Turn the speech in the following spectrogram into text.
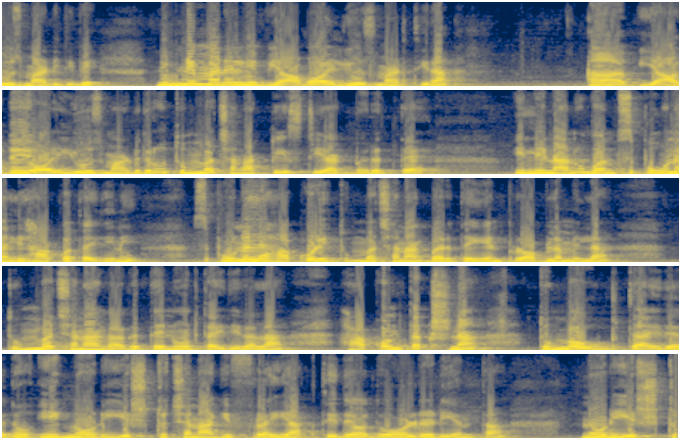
ಯೂಸ್ ಮಾಡಿದ್ದೀವಿ ನಿಮ್ಮ ನಿಮ್ಮ ಮನೇಲಿ ನೀವು ಯಾವ ಆಯಿಲ್ ಯೂಸ್ ಮಾಡ್ತೀರಾ? ಯಾವುದೇ ಆಯಿಲ್ ಯೂಸ್ ಮಾಡಿದ್ರೂ ತುಂಬ ಚೆನ್ನಾಗಿ ಟೇಸ್ಟಿಯಾಗಿ ಬರುತ್ತೆ. ಇಲ್ಲಿ ನಾನು ಒಂದು ಸ್ಪೂನಲ್ಲಿ ಹಾಕೋತಾ ಇದ್ದೀನಿ. ಸ್ಪೂನಲ್ಲೇ ಹಾಕ್ಕೊಳ್ಳಿ ತುಂಬ ಚೆನ್ನಾಗಿ ಬರುತ್ತೆ, ಏನು ಪ್ರಾಬ್ಲಮ್ ಇಲ್ಲ. ತುಂಬ ಚೆನ್ನಾಗಾಗುತ್ತೆ, ನೋಡ್ತಾ ಇದ್ದೀರಲ್ಲ? ಹಾಕೊಂಡ ತಕ್ಷಣ ತುಂಬ ಉಬ್ತಾ ಇದೆ ಅದು. ಈಗ ನೋಡಿ, ಎಷ್ಟು ಚೆನ್ನಾಗಿ ಫ್ರೈ ಆಗ್ತಿದೆ ಅದು ಆಲ್ರೆಡಿ ಅಂತ. ನೋಡಿ, ಎಷ್ಟು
